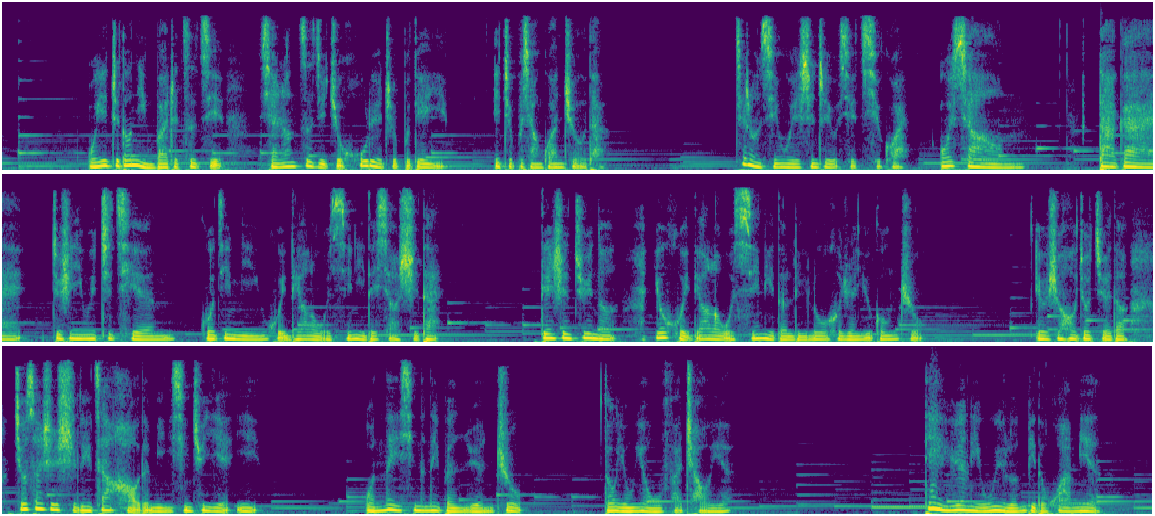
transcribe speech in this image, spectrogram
我一直都拧巴着自己，想让自己去忽略这部电影，一直不想关注它。这种行为甚至有些奇怪。我想，大概就是因为之前郭敬明毁掉了我心里的《小时代》，电视剧呢又毁掉了我心里的李洛和人鱼公主。有时候就觉得，就算是实力再好的明星去演绎，我内心的那本原著，都永远无法超越。电影院里无与伦比的画面。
